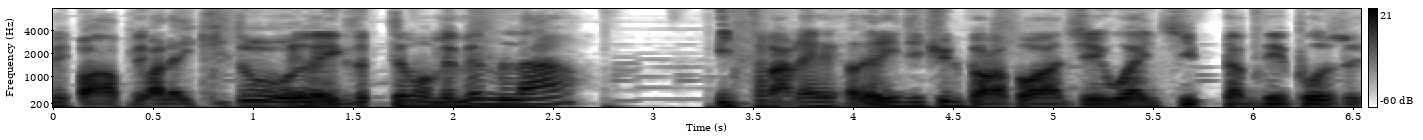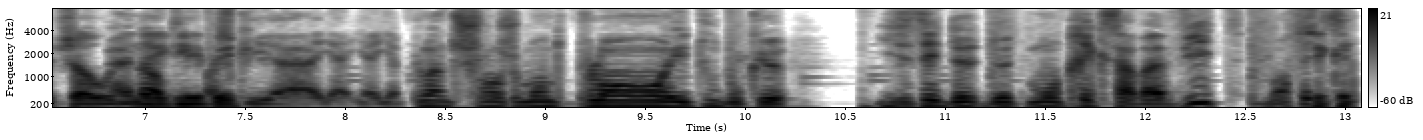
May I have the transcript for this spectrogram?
Mais par rapport à l'aïkido. ouais. Exactement. Mais même là, il paraît ridicule par rapport à Jay White qui tape des poses de Shaolin Ah non, avec parce qu'il y y, y a- plein de changements de plan et tout. Donc, euh, ils essaient de, de te montrer que ça va vite. Mais en fait, C'est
